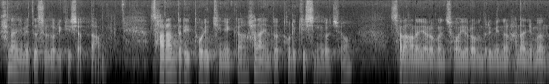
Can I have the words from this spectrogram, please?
하나님의 뜻을 돌이키셨다. 사람들이 돌이키니까 하나님도 돌이키시는 거죠. 사랑하는 여러분, 저 여러분들이 믿는 하나님은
